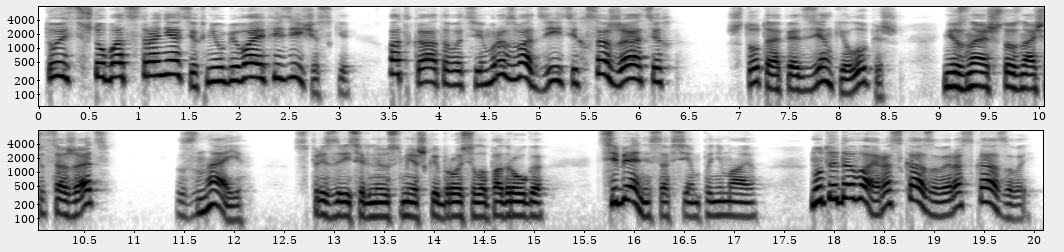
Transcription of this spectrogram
то есть чтобы отстранять их, не убивая физически, откатывать им, разводить их, сажать их. Что ты опять зенки лупишь? Не знаешь, что значит сажать? Знай, с презрительной усмешкой бросила подруга. Тебя не совсем понимаю. Ну ты давай, рассказывай, рассказывай.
